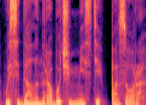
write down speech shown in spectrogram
восседала на рабочем месте позора.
